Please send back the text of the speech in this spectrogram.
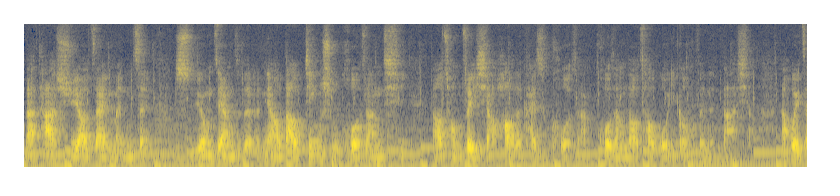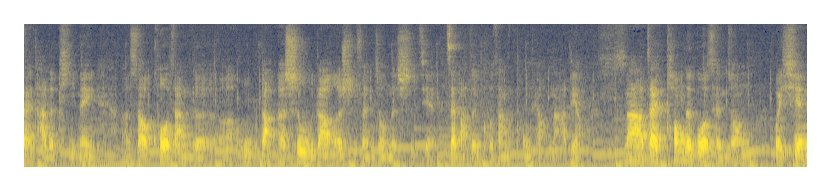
那他需要在门诊使用这样子的尿道金属扩张器，然后从最小号的开始扩张，扩张到超过一公分的大小，那会在他的体内呃稍扩张个呃五到呃十五到二十分钟的时间，再把这个扩张通条拿掉。那在通的过程中，会先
